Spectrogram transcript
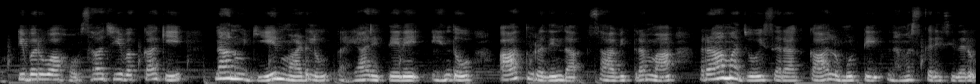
ಹುಟ್ಟಿ ಬರುವ ಹೊಸ ಜೀವಕ್ಕಾಗಿ ನಾನು ಏನು ಮಾಡಲು ತಯಾರಿದ್ದೇನೆ ಎಂದು ಆತುರದಿಂದ ಸಾವಿತ್ರಮ್ಮ ರಾಮ ಜೋಯಿಸರ ಕಾಲು ಮುಟ್ಟಿ ನಮಸ್ಕರಿಸಿದರು.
